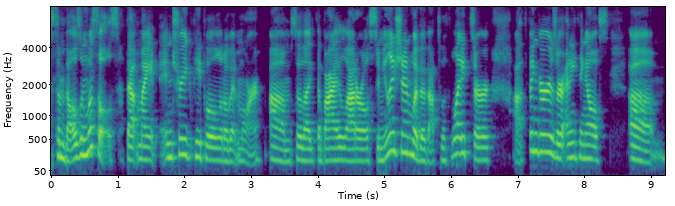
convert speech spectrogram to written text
some bells and whistles that might intrigue people a little bit more. Um, so like the bilateral stimulation, whether that's with lights or uh, fingers or anything else. Um,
